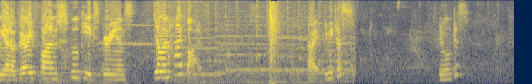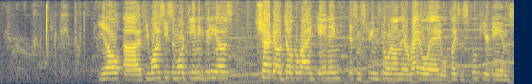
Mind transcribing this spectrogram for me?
we had a very fun, spooky experience. Dylan, high five. Alright, give me a kiss. Give me a little kiss. You know, uh, if you want to see some more gaming videos, check out Doka Ryan Gaming. Get some streams going on there right away. We'll play some spookier games.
